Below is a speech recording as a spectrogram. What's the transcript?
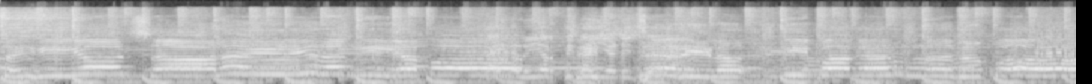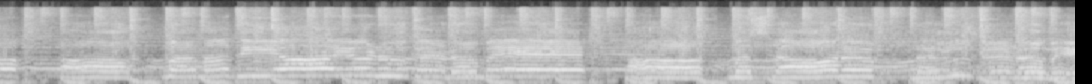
സഹിയോൻ ശാലയിൽ കൈകൾ ഉയർത്തി കൈയടിച്ച്. നീ പകർന്നതു പോ. ആത്മനദിയായി ഒഴുകണമേ. ആത്മസ്നാനം നൽകണമേ.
